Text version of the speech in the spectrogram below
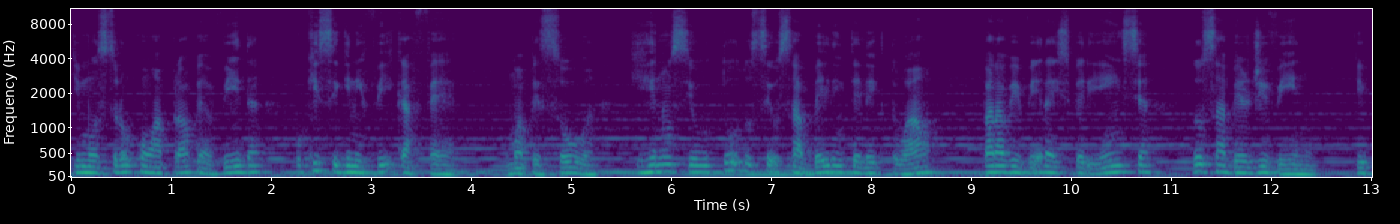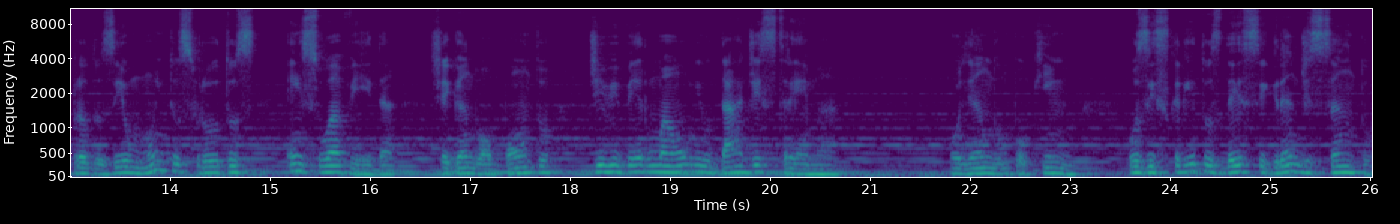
que mostrou com a própria vida o que significa a fé. Uma pessoa que renunciou todo o seu saber intelectual para viver a experiência do saber divino, que produziu muitos frutos em sua vida, chegando ao ponto de viver uma humildade extrema. Olhando um pouquinho os escritos desse grande santo,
